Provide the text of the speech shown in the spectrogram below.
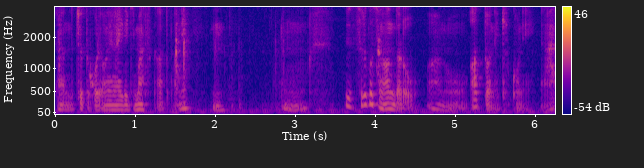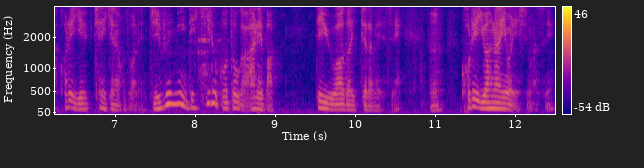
あのちょっとこれお願いできますかとかね、それこそ何だろう。あのあとね結構ねあこれ言っちゃいけないことはね。自分にできることがあればっていうワードは言っちゃダメですね、うん、これ言わないようにしてますね、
